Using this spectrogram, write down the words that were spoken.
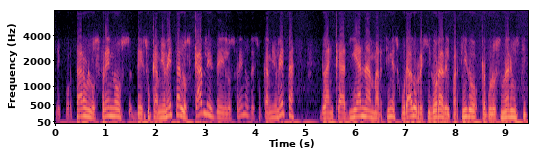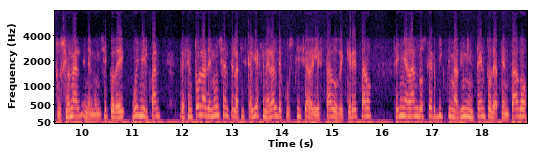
Le cortaron los frenos de su camioneta, los cables de los frenos de su camioneta. Blanca Diana Martínez Jurado, regidora del Partido Revolucionario Institucional en el municipio de Huimilpan, presentó la denuncia ante la Fiscalía General de Justicia del Estado de Querétaro, señalando ser víctima de un intento de atentado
